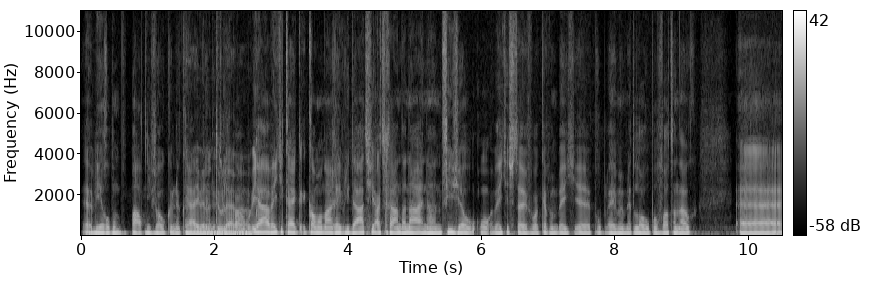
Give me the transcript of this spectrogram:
weer op een bepaald niveau kunnen Ja, je wil een doel hebben ook. Ja, weet je, kijk, ik kan wel naar een revalidatiearts gaan daarna en naar een fysio. Oh, Weet je, voor, ik heb een beetje problemen met lopen of wat dan ook. Eh,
